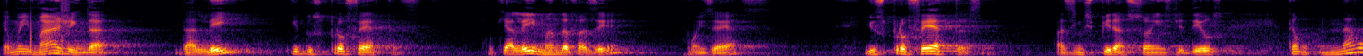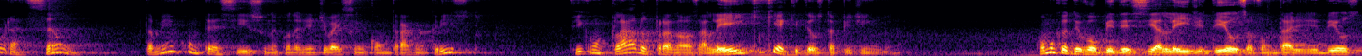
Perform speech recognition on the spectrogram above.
É uma imagem da, da lei e dos profetas. O que a lei manda fazer, Moisés, e os profetas, as inspirações de Deus. Então, na oração, também acontece isso, né? quando a gente vai se encontrar com Cristo ficam claro para nós a lei, o que é que Deus está pedindo? Como que eu devo obedecer a lei de Deus, a vontade de Deus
